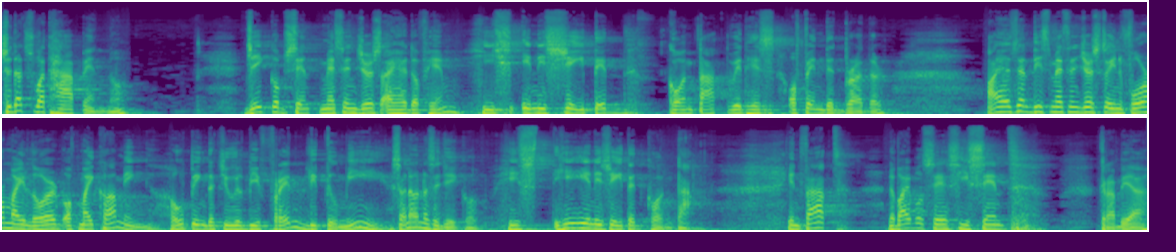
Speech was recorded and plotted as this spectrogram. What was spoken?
So that's what happened, no? Jacob sent messengers ahead of him. He initiated contact with his offended brother. I have sent these messengers to inform my Lord of my coming, hoping that you will be friendly to me. So ano na si Jacob? He's, he initiated contact. In fact, the Bible says he sent, grabe ah,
